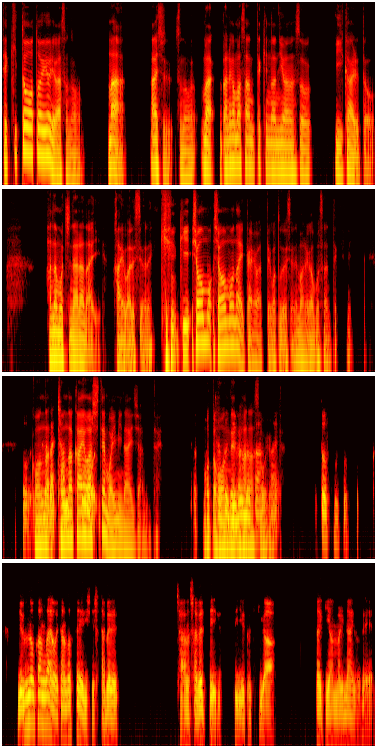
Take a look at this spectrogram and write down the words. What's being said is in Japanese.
適当というよりは、その、まあ、ある種、その、まあ、バルガマさん的なニュアンスを言い換えると、鼻持ちならない会話ですよね。ききしょうも、しょうもない会話ってことですよね、マルガモさん的に。こんな、こんな会話しても意味ないじゃん、みたいな。もっと本音で話そうよ、みたいそうそうそうそう。自分の考えをちゃんと整理して喋れ、ちゃんと喋っているっていう時が最近あんまりないので、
